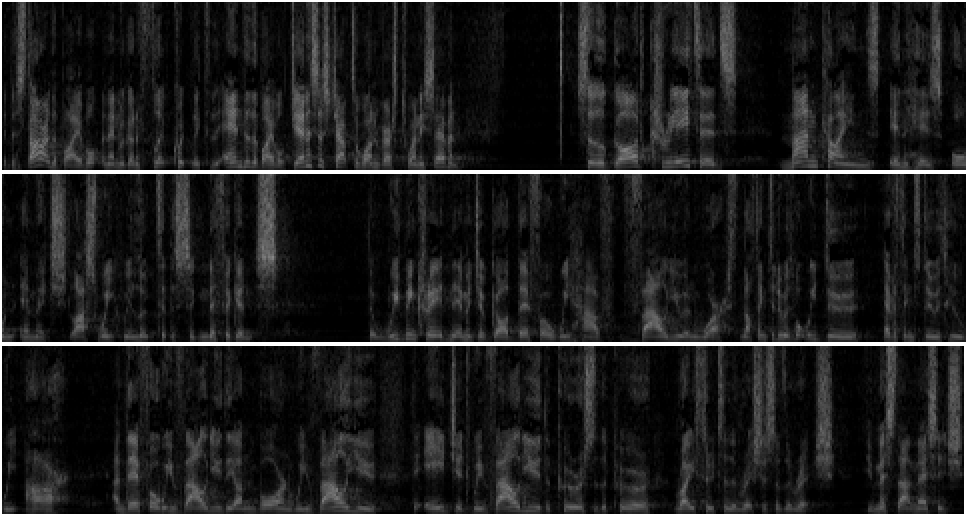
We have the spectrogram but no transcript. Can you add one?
at the start of the Bible, and then we're going to flip quickly to the end of the Bible. Genesis chapter 1, verse 27. So God created mankind in his own image. Last week we looked at the significance that we've been created in the image of God, therefore we have value and worth. Nothing to do with what we do, everything to do with who we are. And therefore we value the unborn, we value the aged, we value the poorest of the poor, right through to the richest of the rich. If you missed that message,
